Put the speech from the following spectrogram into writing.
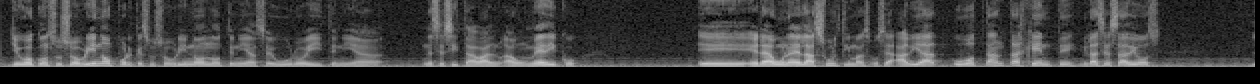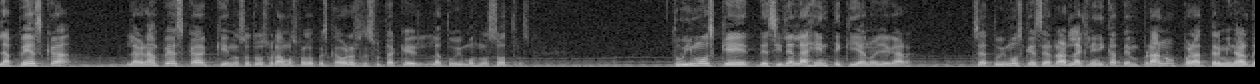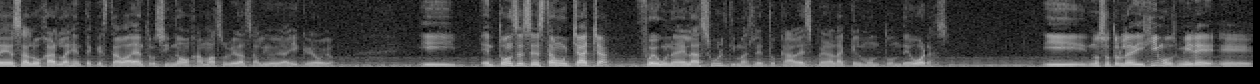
Llegó con su sobrino porque su sobrino no tenía seguro y tenía, necesitaba a un médico. Eh, era una de las últimas. O sea, había, hubo tanta gente, gracias a Dios, la pesca, la gran pesca que nosotros oramos para los pescadores, resulta que la tuvimos nosotros. Tuvimos que decirle a la gente que ya no llegara. O sea, tuvimos que cerrar la clínica temprano para terminar de desalojar la gente que estaba adentro. Si no, jamás hubiera salido de ahí, creo yo. Y entonces esta muchacha fue una de las últimas, le tocaba esperar aquel montón de horas. Y nosotros le dijimos, mire, eh,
